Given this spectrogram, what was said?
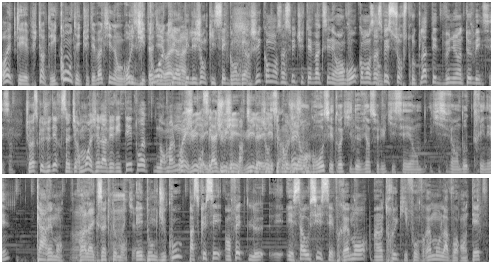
Ouais, t'es putain, t'es con, t'es- tu t'es vacciné. En gros, il ce dit t'a dit. toi ouais, qui est ouais. intelligent, qui sait gamberger, comment ça se fait que tu t'es vacciné? En gros, comment ça se fait sur ce truc-là, t'es devenu un teubé c'est ça Tu vois ce que je veux dire? C'est-à-dire moi j'ai la vérité, toi normalement Ouais, je lui, pensais il a jugé. Lui, il a- il. En gros, c'est toi qui deviens celui qui s'est qui s'est fait endoctriner. Carrément. Ah. Voilà, exactement. Ok. Et donc, du coup, parce que c'est, en fait, le, et ça aussi, c'est vraiment un truc, il faut vraiment l'avoir en tête.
